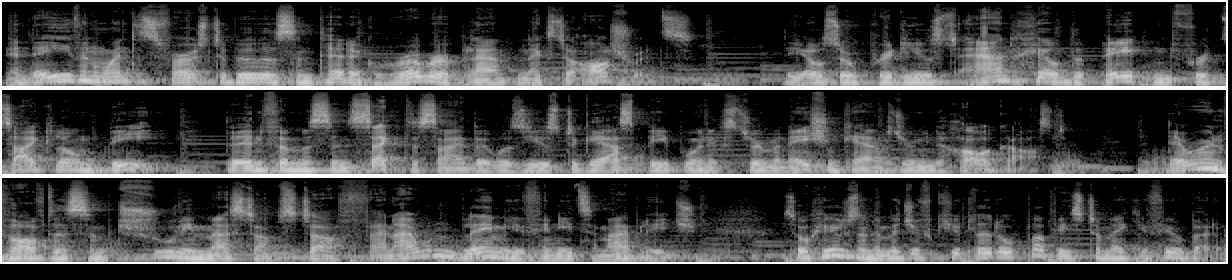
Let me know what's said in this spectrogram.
and they even went as far as to build a synthetic rubber plant next to Auschwitz. They also produced and held the patent for Zyklon B, the infamous insecticide that was used to gas people in extermination camps during the Holocaust. They were involved in some truly messed up stuff, and I wouldn't blame you if you need some eye bleach. So here's an image of cute little puppies to make you feel better.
